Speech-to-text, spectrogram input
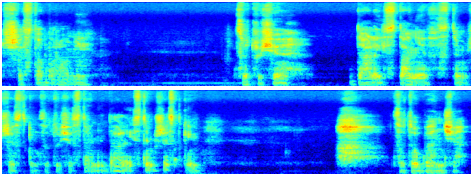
300 broni. Co tu się dalej stanie z tym wszystkim? Co tu się stanie dalej z tym wszystkim? Co to będzie?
